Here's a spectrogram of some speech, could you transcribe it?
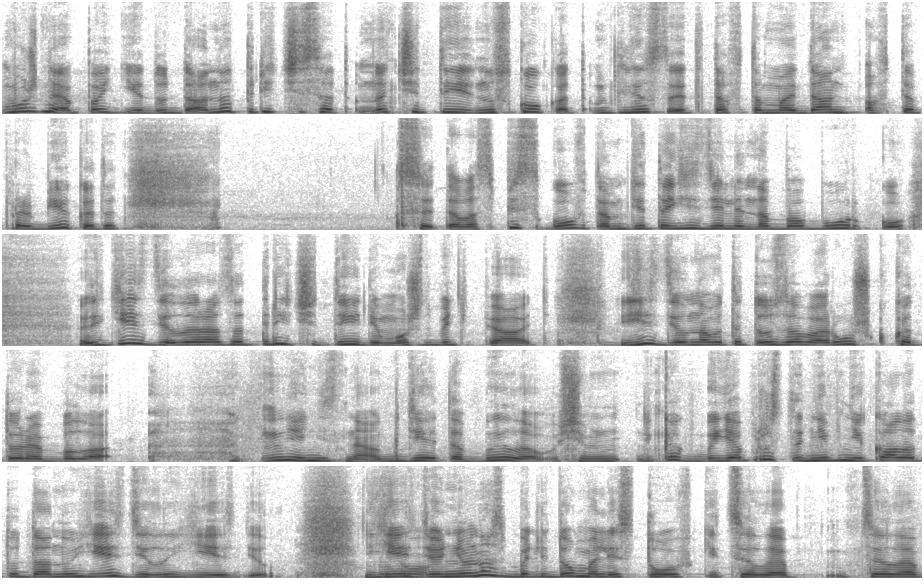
можно я поеду, да, на три часа, там, на четыре, ну сколько там длился этот автомайдан, автопробег этот с этого, с Песков, там где-то ездили на Бабурку, ездил раза три-четыре, может быть, пять, ездил на вот эту заварушку, которая была, я не знаю, где это было, в общем, как бы я просто не вникала туда, но ездил и ездил, ездил, у нас были дома листовки, целая, целая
